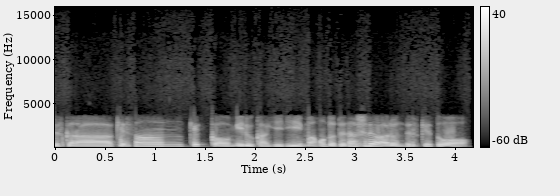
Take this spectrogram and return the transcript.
ですから、決算結果を見る限り、まあ本当出だしではあるんですけど、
